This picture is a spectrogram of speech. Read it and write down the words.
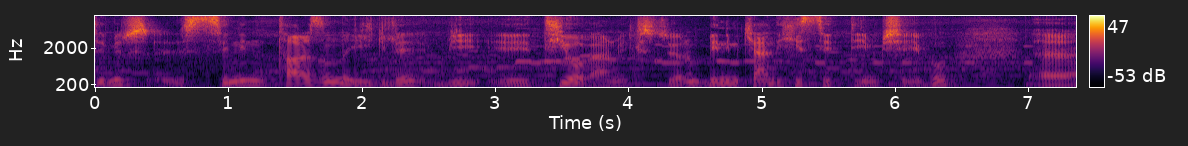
Demir, senin tarzınla ilgili bir e, tiyo vermek istiyorum. Benim kendi hissettiğim bir şey bu. Ee,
